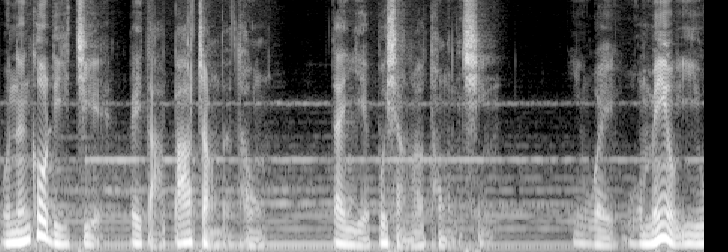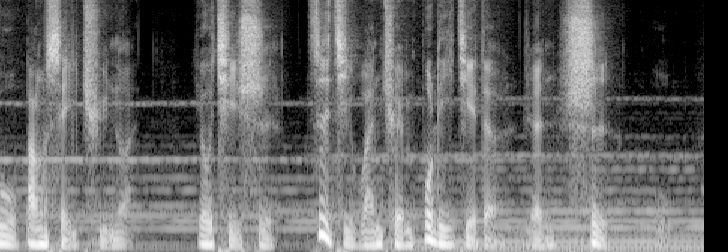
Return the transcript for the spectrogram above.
我能够理解被打巴掌的痛，但也不想要同情，因为我没有义务帮谁取暖，尤其是。自己完全不理解的人事物，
